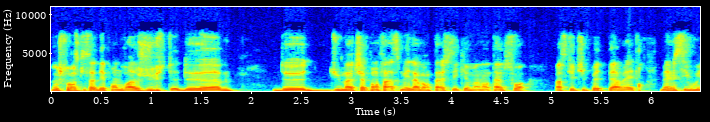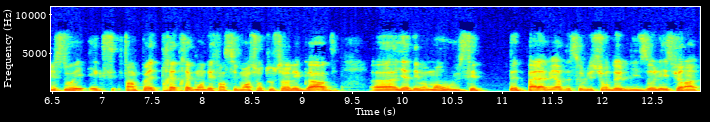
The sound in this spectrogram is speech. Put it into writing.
Donc, je pense que ça dépendra juste de, euh, de, du match-up en face, mais l'avantage, c'est que maintenant, tu as le choix. Parce que tu peux te permettre, même si Winslow est enfin, peut être très très bon défensivement, surtout sur les guards, euh, il y a des moments où c'est peut-être pas la meilleure des solutions de l'isoler sur un.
